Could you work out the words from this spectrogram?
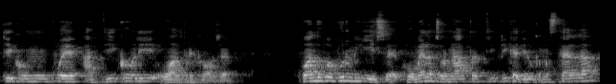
che comunque articoli o altre cose. Quando qualcuno mi dice com'è la giornata tipica di Luca Mastella,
